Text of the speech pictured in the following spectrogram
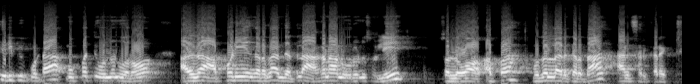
திருப்பி போட்டா முப்பத்தி ஒண்ணுன்னு வரும். அதுதான் அப்படிங்கிறதா அந்த இடத்துல அகனானூறுன்னு சொல்லி சொல்லுவோம். அப்ப முதல்ல இருக்கிறதா? ஆன்சர் கரெக்ட்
